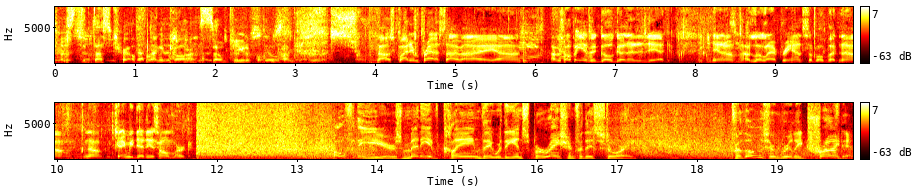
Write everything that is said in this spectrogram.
Just the dust trail from the car. It's so beautiful. I was quite impressed. I, I, uh, I was hoping it would go good, and it did. You know, I was a little apprehensible, but no, no. Jamie did his homework. The years, many have claimed they were the inspiration for this story. For those who really tried it,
